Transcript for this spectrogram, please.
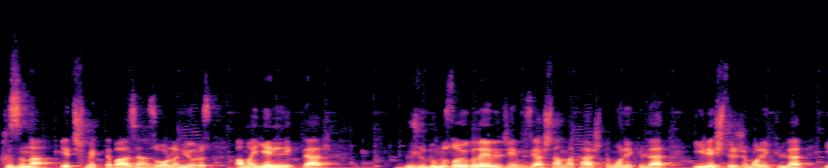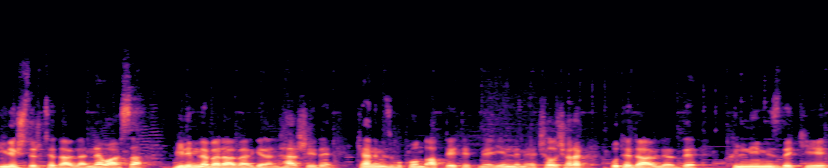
hızına yetişmekte bazen zorlanıyoruz. Ama yenilikler, vücudumuzda uygulayabileceğimiz yaşlanma karşıtı moleküller, iyileştirici moleküller, iyileştirici tedaviler ne varsa bilimle beraber gelen her şeyi de kendimizi bu konuda update etmeye, yenilemeye çalışarak bu tedavileri de kliniğimizdeki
